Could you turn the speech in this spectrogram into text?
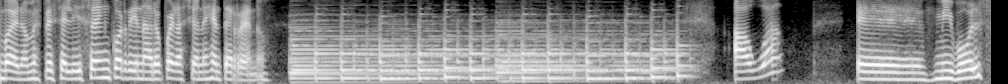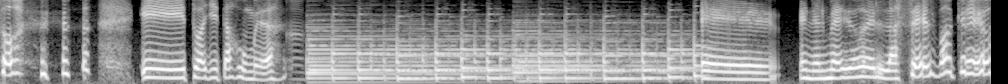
Bueno, me especializo en coordinar operaciones en terreno. Agua, eh, mi bolso y toallitas húmedas. Eh, en el medio de la selva, creo.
